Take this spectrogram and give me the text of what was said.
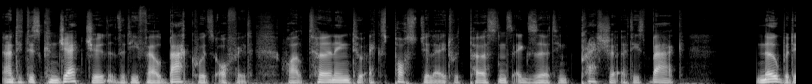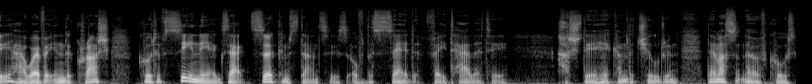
and it is conjectured that he fell backwards off it while turning to expostulate with persons exerting pressure at his back. Nobody, however, in the crush could have seen the exact circumstances of the said fatality. Hush, dear, here come the children. They mustn't know, of course.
